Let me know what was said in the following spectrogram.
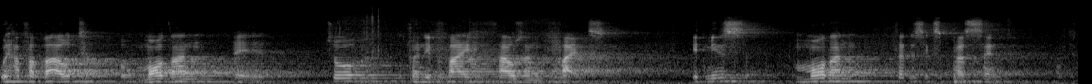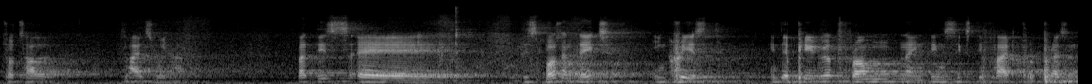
we have about more than uh, 225,000 files. It means more than 36% of the total files we have. But this, uh, this percentage increased in the period from 1965 to present,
